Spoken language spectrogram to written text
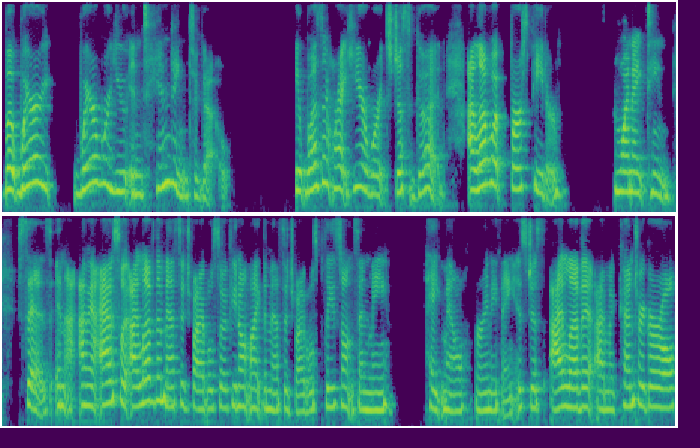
But where where were you intending to go? It wasn't right here where it's just good. I love what First Peter 118 says. And I, I mean, absolutely, I love the message Bible. So if you don't like the message Bibles, please don't send me hate mail or anything. It's just, I love it. I'm a country girl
